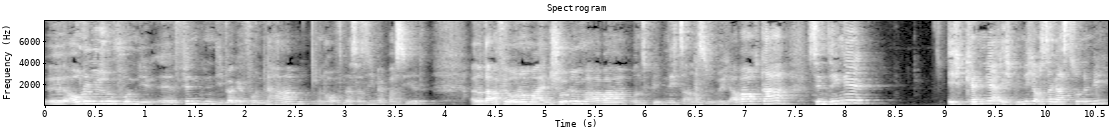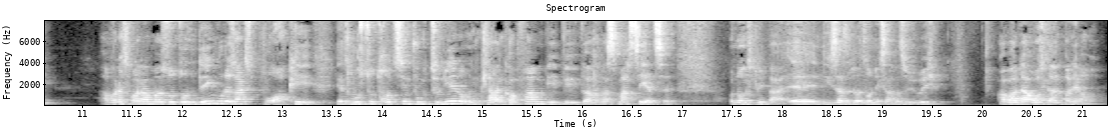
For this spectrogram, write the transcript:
äh, auch eine Lösung finden die, äh, finden, die wir gefunden haben und hoffen, dass das nicht mehr passiert. Also dafür auch nochmal Entschuldigung, aber uns blieb nichts anderes übrig. Aber auch da sind Dinge, ich kenne ja, ich bin nicht aus der Gastronomie, aber das war dann mal so, so ein Ding, wo du sagst, boah, okay, jetzt musst du trotzdem funktionieren und einen klaren Kopf haben, wie, wie, was machst du jetzt? Und uns blieb äh, in dieser Situation nichts anderes übrig. Aber daraus lernt man ja auch.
